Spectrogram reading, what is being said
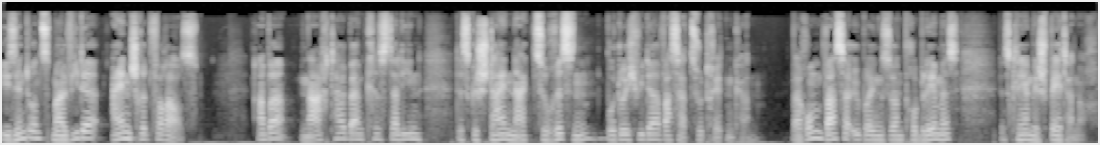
die sind uns mal wieder einen Schritt voraus. Aber Nachteil beim Kristallin, das Gestein neigt zu Rissen, wodurch wieder Wasser zutreten kann. Warum Wasser übrigens so ein Problem ist, das klären wir später noch.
